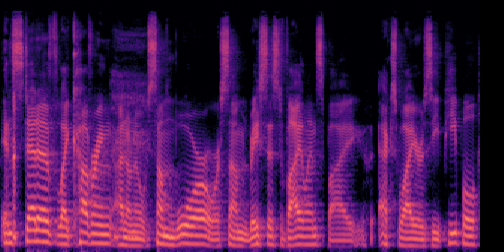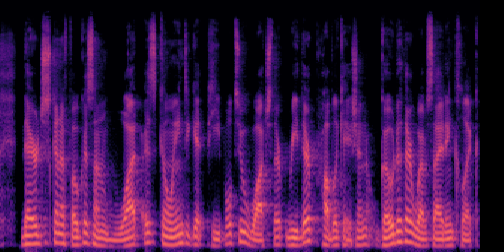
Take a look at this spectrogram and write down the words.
instead of like covering, I don't know, some war or some racist violence by X, Y, or Z people, they're just going to focus on what is going to get people to watch their read their publication, go to their website and click,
